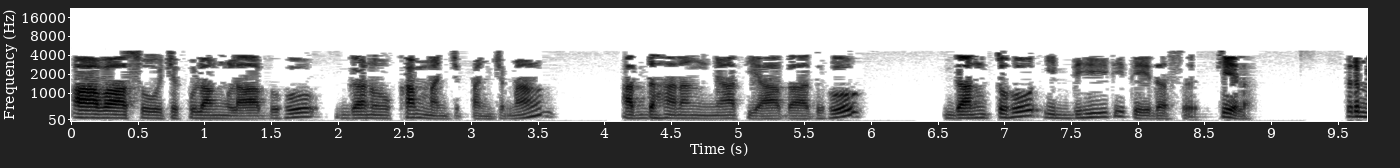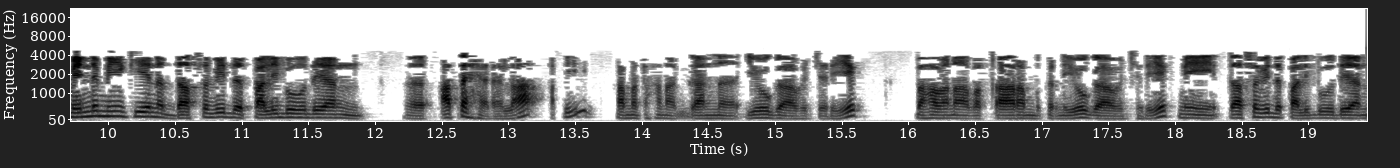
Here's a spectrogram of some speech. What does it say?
ආවාසෝච කුලං ලාභෝ ගනෝ කම්මංච පංචමං අද්ධානං ඥාති ආබාධෝ ගන්තෝ ඉද්ධීති තේදස කියලා. ඒතර මෙන්න මේ කියන දසවිධ පලිබෝධයන් අතහැරලා අපි කමඨහනක් ගන්න යෝගාවචරයේ භාවනාවක් ආරම්භ කරන යෝගාවචරයේ මේ දසවිධ පලිබෝධයන්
